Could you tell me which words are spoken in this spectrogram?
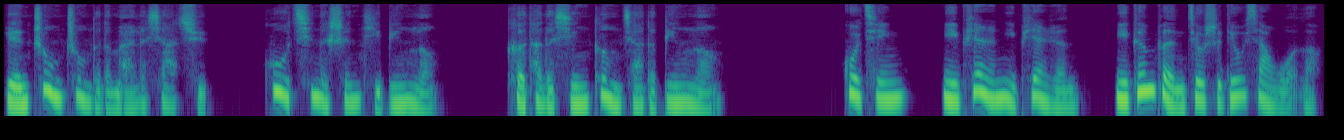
脸重重的的埋了下去，顾青的身体冰冷，可他的心更加的冰冷。顾青，你骗人，你骗人，你根本就是丢下我了，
